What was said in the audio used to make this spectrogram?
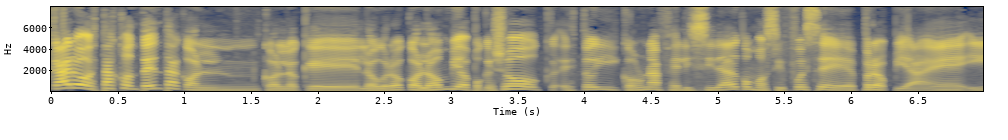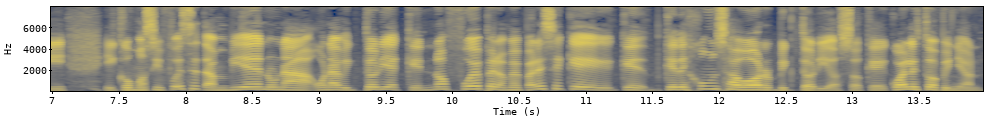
Caro, ¿estás contenta con, con lo que logró Colombia? Porque yo estoy con una felicidad como si fuese propia ¿eh? y, y como si fuese también una, una victoria que no fue, pero me parece que, que, dejó un sabor victorioso. Que, ¿Cuál es tu opinión?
